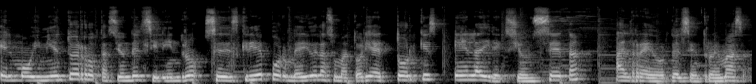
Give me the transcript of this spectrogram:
el movimiento de rotación del cilindro se describe por medio de la sumatoria de torques en la dirección z alrededor del centro de masa,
